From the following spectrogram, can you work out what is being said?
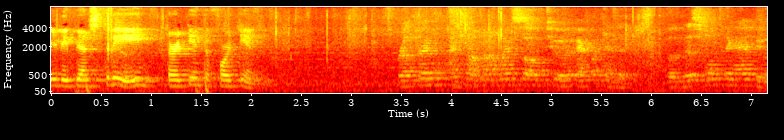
Philippians 3, 13 to 14. Brethren, I count not to have apprehended, but this one thing I do,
